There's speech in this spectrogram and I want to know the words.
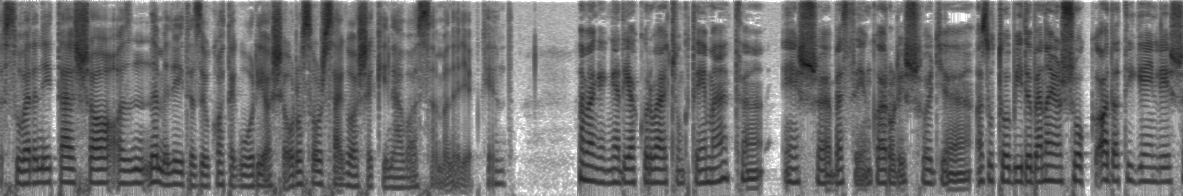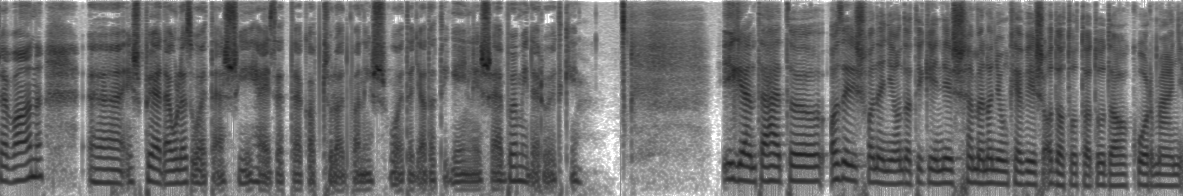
szuverenitása az nem egy létező kategória se Oroszországgal, se Kínával szemben egyébként egyébként. Ha megengedi, akkor váltsunk témát, és beszéljünk arról is, hogy az utóbbi időben nagyon sok adatigénylése van, és például az oltási helyzettel kapcsolatban is volt egy adatigénylése. Ebből mi derült ki? Igen, tehát azért is van ennyi adatigénylése, mert nagyon kevés adatot ad oda a kormány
